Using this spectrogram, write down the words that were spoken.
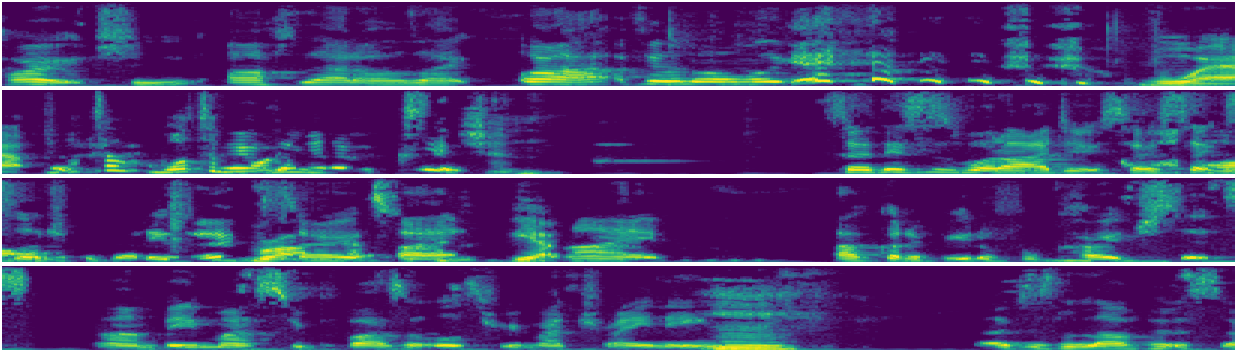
coach, and after that, I was like, all right, I feel normal again. wow. What's a what's a bodywork session? so this is what I do. So sexological bodywork. Right. So I. Yeah. I, I've got a beautiful coach that's um, been my supervisor all through my training. Mm. I just love her so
